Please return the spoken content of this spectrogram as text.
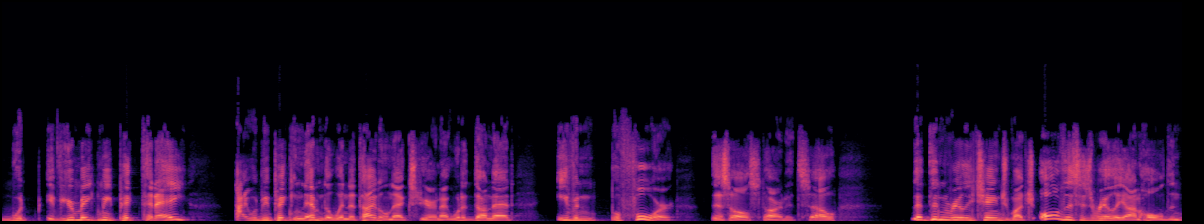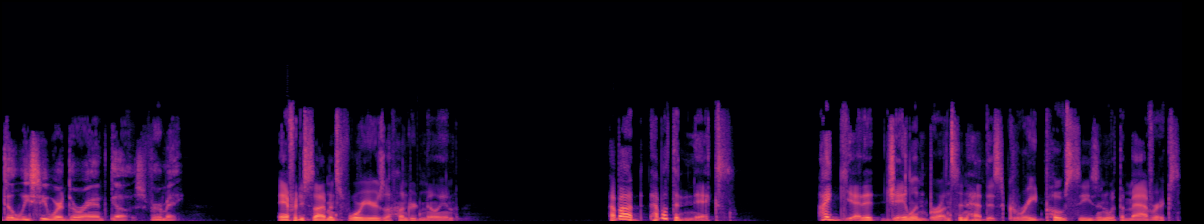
would if you make me pick today, I would be picking them to win the title next year, and I would have done that even before this all started. So that didn't really change much. All this is really on hold until we see where Durant goes for me. Anthony Simons, four years, a hundred million. How about how about the Knicks? I get it. Jalen Brunson had this great postseason with the Mavericks,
